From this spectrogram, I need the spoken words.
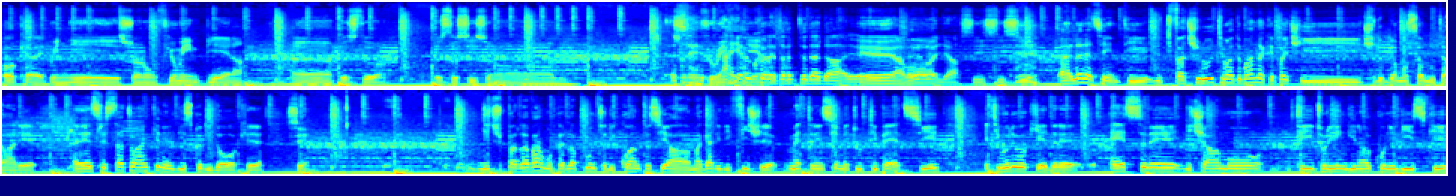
Ok. Quindi sono un fiume in piena. Eh, questo, questo sì, sono. Sono un fiume Hai ancora tanto da dare. Eh, a voglia, sì, sì, sì. Allora senti, ti faccio l'ultima domanda che poi ci, ci dobbiamo salutare. Eh, sei stato anche nel disco di Doche. Sì. Dici- parlavamo per l'appunto di quanto sia magari difficile mettere insieme tutti i pezzi e ti volevo chiedere, essere diciamo featuring in alcuni dischi,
